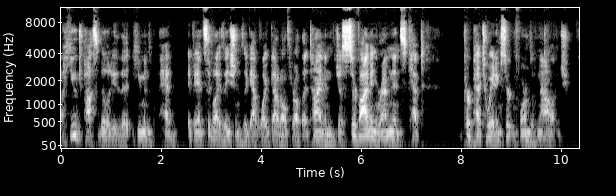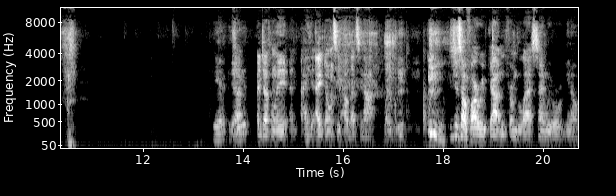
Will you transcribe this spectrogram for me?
a huge possibility that humans had advanced civilizations that got wiped out all throughout that time and just surviving remnants kept perpetuating certain forms of knowledge. Yeah, I Yeah. see it. I definitely I, I, I don't see how that's not like. it's just how far we've gotten from the last time we were, you know,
